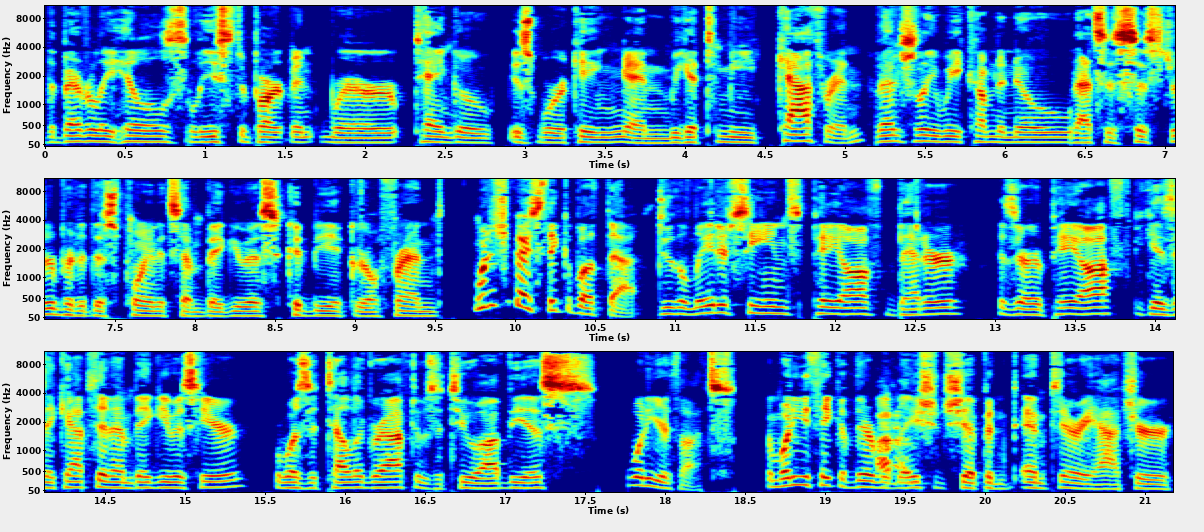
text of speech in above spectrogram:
the Beverly Hills Police Department where Tango is working, and we get to meet Catherine. Eventually, we come to know that's his sister, but at this point, it's ambiguous. Could be a girlfriend. What did you guys think about that? Do the later scenes pay off better? Is there a payoff because they kept it ambiguous here? Or was it telegraphed? Was it too obvious? What are your thoughts? And what do you think of their relationship and, and Teri Hatcher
